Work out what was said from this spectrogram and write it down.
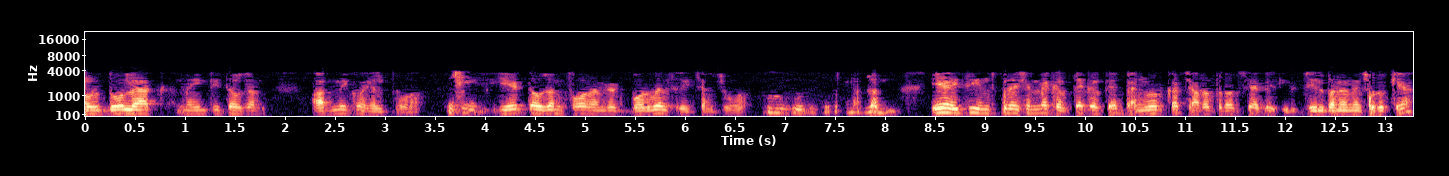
और दो लाख नाइन्टी थाउज़ेंड आदमी को हेल्प हुआ। Eight thousand four hundred borewells recharge हुआ। हम्म, हम्म, मतलब ये ऐसी इंस्पिरेशन में करते करते बेंगलोर का चारों तरफ़ से अभी झील बनाना शुरू किया।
